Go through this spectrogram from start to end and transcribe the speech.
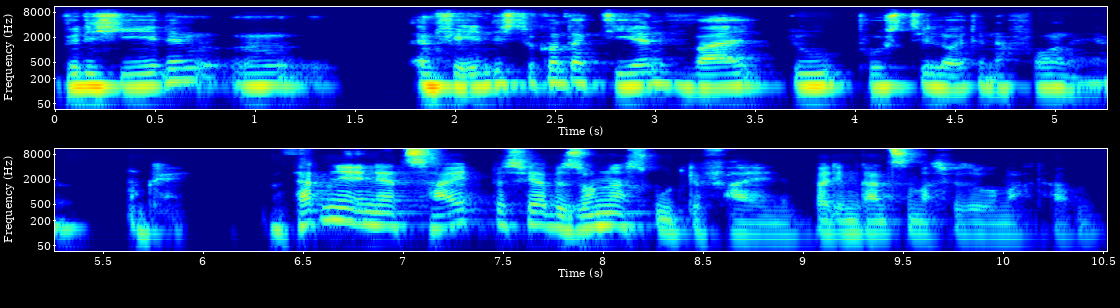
würde ich jedem hm, empfehlen, dich zu kontaktieren, weil du pushst die Leute nach vorne. Ja. Okay. Was hat mir in der Zeit bisher besonders gut gefallen bei dem Ganzen, was wir so gemacht haben?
